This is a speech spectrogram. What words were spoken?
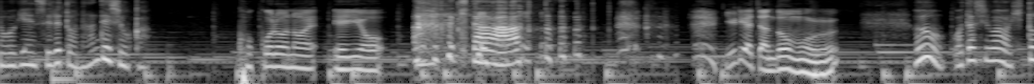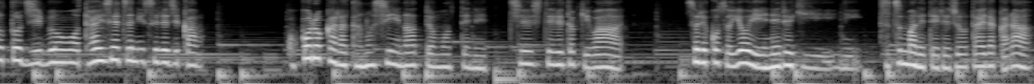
表現すると何でしょうか？心の栄養。きたゆりあちゃんどう思う？うん私は人と自分を大切にする時間。心から楽しいなって思って熱中してる時はそれこそ良いエネルギーに包まれている状態だから、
